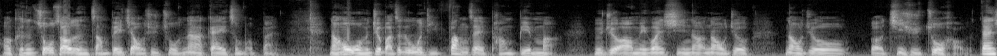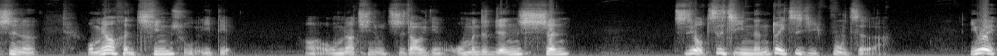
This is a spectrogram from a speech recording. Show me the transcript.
啊，可能周遭的人长辈叫我去做，那该怎么办？然后我们就把这个问题放在旁边嘛，你会觉得哦，没关系，那那我就那我就呃继续做好了。但是呢？我们要很清楚一点，哦，我们要清楚知道一点，我们的人生只有自己能对自己负责啊，因为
